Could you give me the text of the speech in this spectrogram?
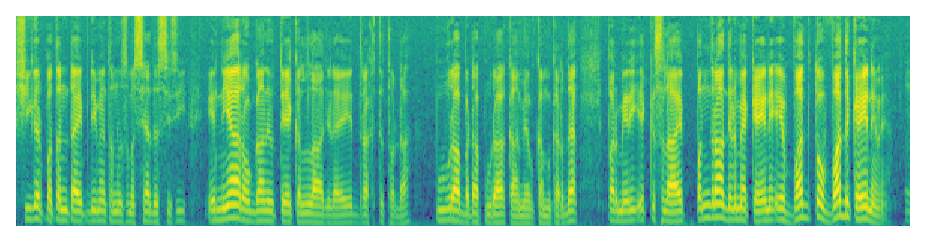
ਸ਼ੀਗਰ ਪਤਨ ਟਾਈਪ ਦੀ ਮੈਂ ਤੁਹਾਨੂੰ ਸਮੱਸਿਆ ਦੱਸੀ ਸੀ ਇੰਨੀਆਂ ਰੋਗਾਂ ਦੇ ਉੱਤੇ ਇਕੱਲਾ ਜਿਹੜਾ ਇਹ ਦਰਖਤ ਤੁਹਾਡਾ ਪੂਰਾ ਬਟਾ ਪੂਰਾ ਕਾਮਯਾਬ ਕੰਮ ਕਰਦਾ। ਪਰ ਮੇਰੀ ਇੱਕ ਸਲਾਹ ਹੈ 15 ਦਿਨ ਮੈਂ ਕਹੇ ਨੇ ਇਹ ਵੱਧ ਤੋਂ ਵੱਧ ਕਹੇ ਨੇ ਮੈਂ।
